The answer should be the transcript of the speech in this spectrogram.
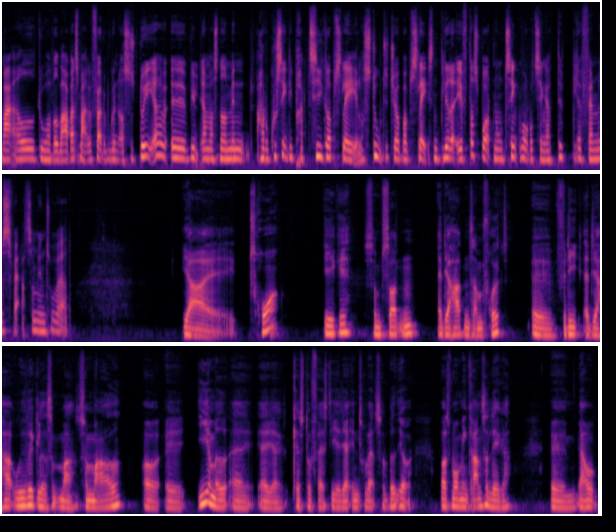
meget du har været på arbejdsmarkedet, før du begyndte også at studere, øh, William, og sådan noget, men har du kunne se de praktikopslag eller studiejobopslag, sådan bliver der efterspurgt nogle ting, hvor du tænker, det bliver fandme svært som introvert? Jeg øh, tror ikke som sådan, at jeg har den samme frygt, øh, fordi at jeg har udviklet mig så meget, og øh, i og med, at, at jeg kan stå fast i, at jeg er introvert, så ved jeg også, hvor mine grænser ligger. Øh, jeg har jo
